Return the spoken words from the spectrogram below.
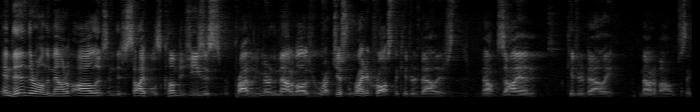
And then they're on the Mount of Olives, and the disciples come to Jesus privately. Remember, the Mount of Olives is right, just right across the Kidron Valley. There's Mount Zion, Kidron Valley, Mount of Olives. They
